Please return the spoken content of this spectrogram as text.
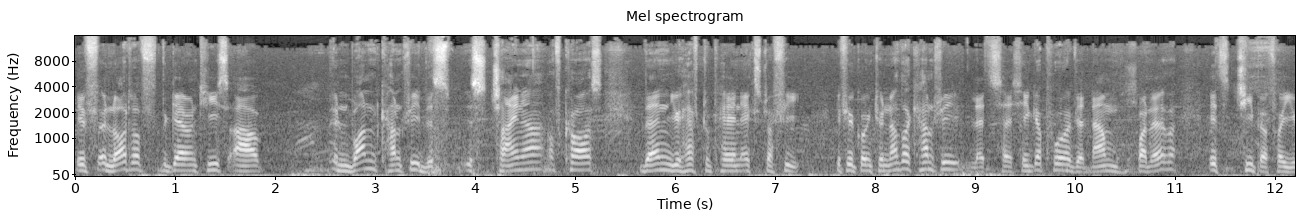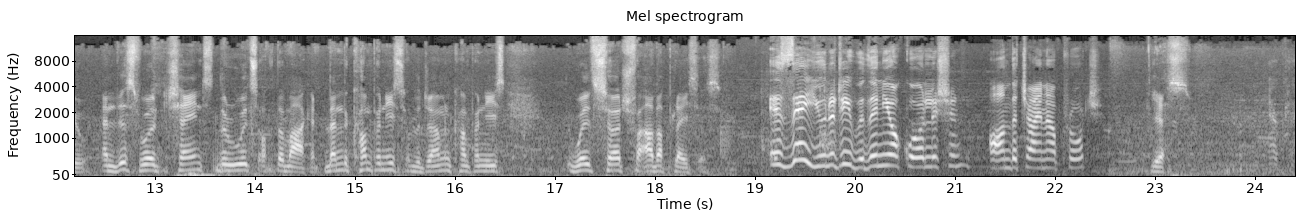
if a lot of the guarantees are in one country, this is China, of course, then you have to pay an extra fee. If you're going to another country, let's say Singapore, Vietnam, whatever, it's cheaper for you. And this will change the rules of the market. Then the companies, or the German companies, will search for other places. Is there unity within your coalition on the China approach? Yes. Okay.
